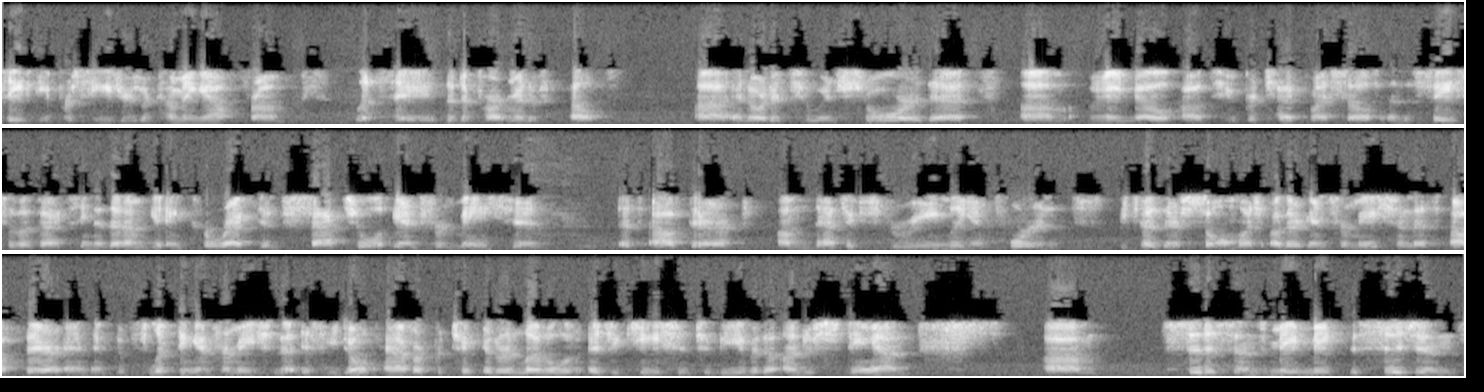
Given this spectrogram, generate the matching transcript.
safety procedures are coming out from, let's say, the Department of Health uh, in order to ensure that um, I know how to protect myself in the face of a vaccine and that I'm getting correct and factual information that's out there. Um, that's extremely important because there's so much other information that's out there and, and conflicting information that if you don't have a particular level of education to be able to understand, um, citizens may make decisions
